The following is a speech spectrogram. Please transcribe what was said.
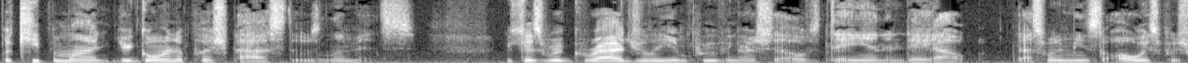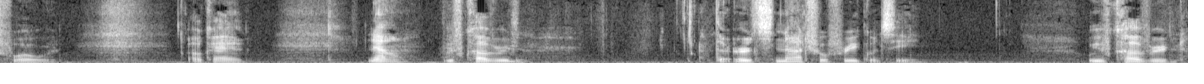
But keep in mind, you're going to push past those limits because we're gradually improving ourselves day in and day out. That's what it means to always push forward. Okay? Now, we've covered the Earth's natural frequency, we've covered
